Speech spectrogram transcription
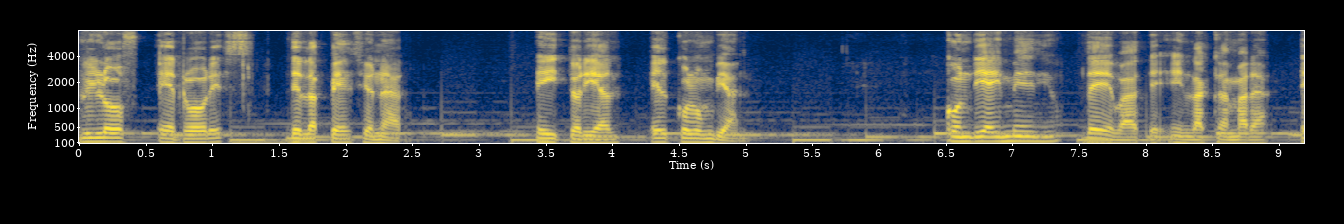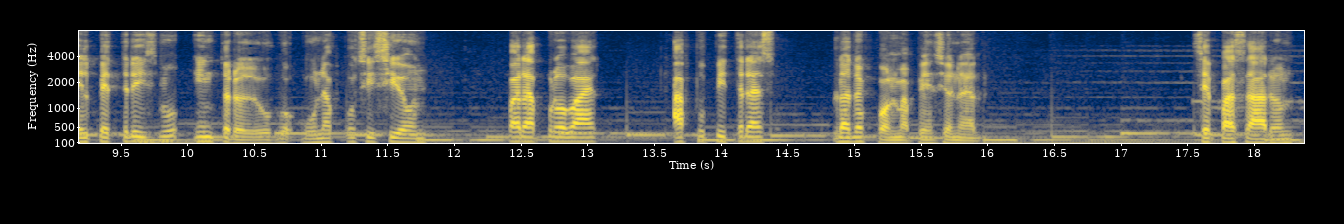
Los errores de la pensionada. Editorial El Colombiano. Con día y medio de debate en la Cámara, el petrismo introdujo una posición para aprobar a pupitras la reforma pensional. Se pasaron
